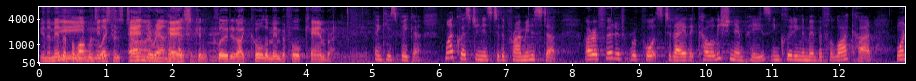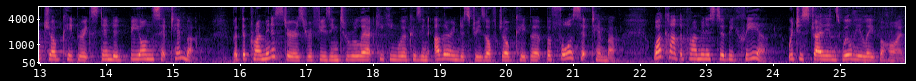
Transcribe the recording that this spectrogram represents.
in the member the for Longman's electorate and around the has country. concluded. I call the member for Canberra. Thank you, Speaker. My question is to the Prime Minister. I refer to reports today that coalition MPs, including the member for Leichhardt, want JobKeeper extended beyond September. But the Prime Minister is refusing to rule out kicking workers in other industries off JobKeeper before September. Why can't the Prime Minister be clear? Which Australians will he leave behind?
